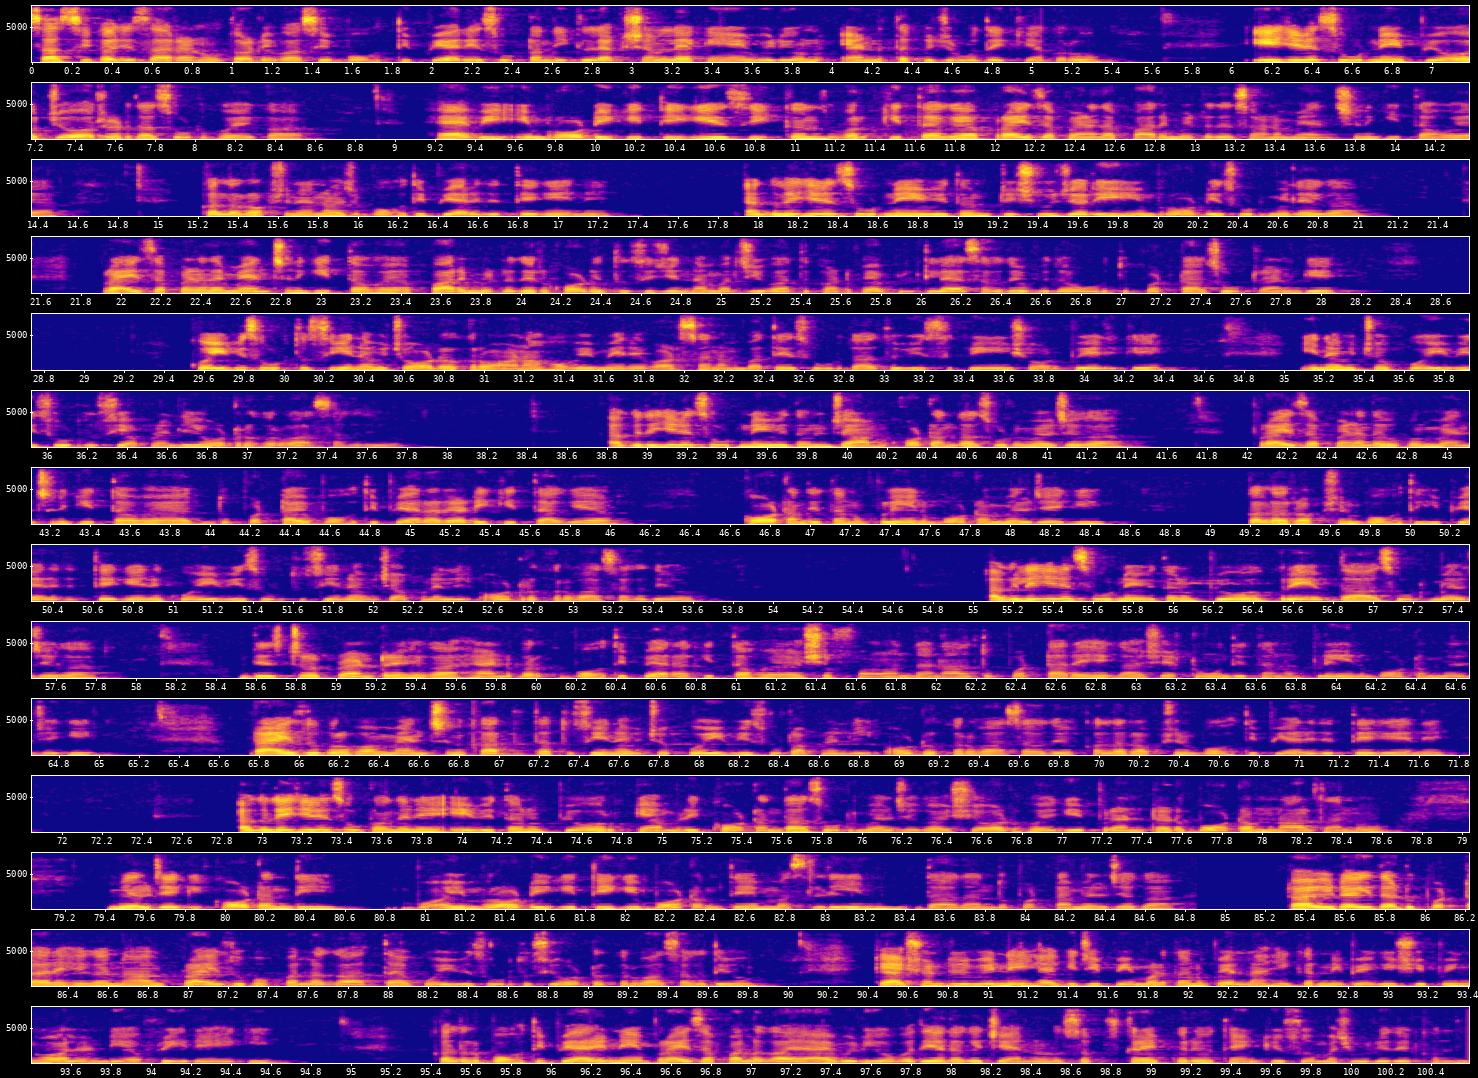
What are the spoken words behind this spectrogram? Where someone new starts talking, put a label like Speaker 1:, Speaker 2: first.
Speaker 1: ਸਤਿ ਸ਼੍ਰੀ ਅਕਾਲ ਜੀ ਸਾਰਿਆਂ ਨੂੰ। ਤੁਹਾਡੇ ਵਾਸਤੇ ਬਹੁਤ ਹੀ ਪਿਆਰੇ ਸੂਟਾਂ ਦੀ ਕਲੈਕਸ਼ਨ ਲੈ ਕੇ ਆਏ ਵੀਡੀਓ ਨੂੰ ਐਂਡ ਤੱਕ ਜ਼ਰੂਰ ਦੇਖਿਆ ਕਰੋ। ਇਹ ਜਿਹੜੇ ਸੂਟ ਨੇ ਪਿਓਰ ਜਾਰਜਟ ਦਾ ਸੂਟ ਹੋਏਗਾ। ਹੈਵੀ ਐਮਬ੍ਰੋਇਡਰੀ ਕੀਤੀ ਗਈ ਹੈ। ਸੀਕੁਐਂਸ ਵਰਕ ਕੀਤਾ ਗਿਆ। ਪ੍ਰਾਈਸ ਆਪਾਂ ਇਹਨਾਂ ਦਾ ਪਰ ਮੀਟਰ ਦੇ ਸਾਨੂੰ ਮੈਂਸ਼ਨ ਕੀਤਾ ਹੋਇਆ। ਕਲਰ ਆਪਸ਼ਨ ਇਹਨਾਂ ਵਿੱਚ ਬਹੁਤ ਹੀ ਪਿਆਰੇ ਦਿੱਤੇ ਗਏ ਨੇ। ਅਗਲੇ ਜਿਹੜੇ ਸੂਟ ਨੇ, ਇਹ ਵੀ ਤੁਹਾਨੂੰ ਟਿਸ਼ੂ ਜਰੀ ਐਮਬ੍ਰੋਇਡਰੀ ਸੂਟ ਮਿਲੇਗਾ। ਪ੍ਰਾਈਸ ਇਹਨਾਂ ਦਾ ਮੈਂਸ਼ਨ ਕੀਤਾ ਹੋਇਆ। ਪਰ ਮੀਟਰ ਦੇ ਰਿਕਾਰਡਿੰਗ ਤੁਸੀਂ ਜਿੰਨਾ ਮਰਜ਼ੀ ਵੱਧ ਘੱਟ ਫੈਬਰਿਕ ਲੈ ਸਕਦੇ ਹੋ। ਵਿਦਆਊਟ ਦੁਪੱਟਾ ਸੂਟ ਰਹਿਣਗੇ। ਕੋਈ ਵੀ ਸੂਟ ਤੁਸੀਂ ਇਹਨਾਂ ਵਿੱਚ ਆਰਡਰ ਕਰਵਾਉਣਾ ਹੋਵੇ ਮੇਰੇ WhatsApp ਨੰਬਰ ਤੇ ਸੂਟ ਦਾ, ਤੁਸੀਂ ਸਕਰੀਨਸ਼ਾਟ ਭੇਜ ਕੇ ਇਹਨਾਂ ਵਿੱਚੋਂ ਕੋਈ ਵੀ ਸੂਟ ਤੁਸੀਂ ਆਪਣੇ ਲਈ ਆਰਡਰ ਕਰਵਾ ਸਕਦੇ ਹੋ। ਅਗਲੇ ਜਿਹੜੇ ਸੂਟ ਨੇ ਵੀ ਤੁਹਾਨੂੰ ਜਾਮ ਕਾਟਨ ਦਾ ਸੂਟ ਮਿਲ ਜਾਏਗਾ। ਪ੍ਰਾਈਸ ਆਪਾਂ ਇਹਨਾਂ ਦੇ ਉੱਪਰ ਮੈਂਸ਼ਨ ਕੀਤਾ ਹੋਇਆ ਹੈ। ਦੁਪੱਟਾ ਵੀ ਬਹੁਤ ਹੀ ਪਿਆਰਾ ਰੈਡੀ ਕੀਤਾ ਗਿਆ। ਕਾਟਨ ਦੀ ਤੁਹਾਨੂੰ ਪਲੇਨ ਬਾਟਮ ਮਿਲ ਜਾਏਗੀ। ਕਲਰ ਆਪਸ਼ਨ ਬਹੁਤ ਹੀ ਪਿਆਰੇ ਦਿੱਤੇ ਗਏ ਨੇ। ਕੋਈ ਵੀ ਸੂਟ ਤੁਸੀਂ ਇਹਨਾਂ ਵਿੱਚ ਆਪਣੇ ਲਈ ਆਰਡਰ ਕਰਵਾ ਸਕਦੇ ਹੋ। ਅਗਲੇ ਜਿਹੜੇ ਸੂਟ ਨੇ ਵੀ ਤੁਹਾਨੂੰ ਪਿਓਰ ਕਰੇਵ ਦਾ ਸੂਟ ਮਿਲ ਜਾਏਗਾ। ਡਿਜੀਟਲ ਪ੍ਰਿੰਟ ਰਹੇਗਾ ਹੈਂਡ ਵਰਕ ਬਹੁਤ ਹੀ ਪਿਆਰਾ ਕੀਤਾ ਹੋਇਆ ਸ਼ਿਫੋਨ ਦਾ ਨਾਲ ਦੁਪੱਟਾ ਰਹੇਗਾ, ਸ਼ੈਟੂਨ ਦੀ ਤੁਹਾਨੂੰ ਪਲੇਨ ਬਾਟਮ ਮਿਲ ਜੇਗੀ। ਪ੍ਰਾਈਸ ਉੱਪਰ ਆਪਾਂ ਮੈਂਸ਼ਨ ਕਰ ਦਿੱਤਾ, ਤੁਸੀਂ ਇਹਨਾਂ ਵਿੱਚੋਂ ਕੋਈ ਵੀ ਸੂਟ ਆਪਣੇ ਲਈ ਆਰਡਰ ਕਰਵਾ ਸਕਦੇ ਹੋ ਕਲਰ ਆਪਸ਼ਨ ਬਹੁਤ ਹੀ ਪਿਆਰੇ ਦਿੱਤੇ ਗਏ ਨੇ। ਅਗਲੇ ਜਿਹੜੇ ਸੂਟ ਆਉਂਦੇ ਨੇ, ਇਹ ਵੀ ਤੁਹਾਨੂੰ ਪਿਓਰ ਕੈਮਰੀ ਕਾਟਨ ਦਾ ਸੂਟ ਮਿਲ ਜੇਗਾ ਸ਼ਰਟ ਹੋਏਗੀ ਪ੍ਰਿੰਟਡ ਬਾਟਮ ਨਾਲ ਤੁਹਾਨੂੰ ਮਿਲ ਜੇਗੀ ਕਾਟਨ ਦੀ ਐਮਬ੍ਰੋਇਡਰੀ ਕੀਤੀ ਗਈ ਬਾਟਮ ਤੇ, ਮਸਲੀਨ ਦਾ ਤੁਹਾਨੂੰ ਦੁਪੱਟਾ ਮਿਲ ਜਾਏਗਾ ਟਾਈ ਡਾਈ ਦਾ ਦੁਪੱਟਾ ਰਹੇਗਾ ਨਾਲ ਪ੍ਰਾਈਸ ਉਪ ਆਪਾਂ ਲਗਾਤਾ ਹੈ ਕੋਈ ਵੀ ਸੂਟ ਤੁਸੀਂ ਆਰਡਰ ਕਰਵਾ ਸਕਦੇ ਹੋ। ਕੈਸ਼ ਔਨ ਡਿਲੀਵਰੀ ਨਹੀਂ ਹੈਗੀ ਜੀ ਪੇਮੈਂਟ ਤੁਹਾਨੂੰ ਪਹਿਲਾਂ ਹੀ ਕਰਨੀ ਪਏਗੀ ਸ਼ਿਪਿੰਗ ਆਲ ਇੰਡੀਆ ਫ੍ਰੀ ਰਹੇਗੀ। ਕਲਰ ਬਹੁਤ ਹੀ ਪਿਆਰੇ ਨੇ ਪ੍ਰਾਈਸ ਆਪਾਂ ਲਗਾਇਆ ਹੈ ਵੀਡੀਓ ਵਧੀਆ ਲੱਗੇ ਚੈਨਲ ਨੂੰ ਸਬਸਕ੍ਰਾਈਬ ਕਰਿਓ। Thank you so much video ਦੇਖਣ ਲਈ।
